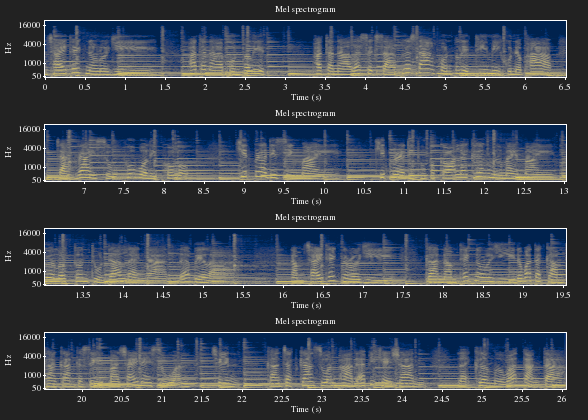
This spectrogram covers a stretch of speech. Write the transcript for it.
ำใช้เทคโนโลยี พัฒนาผลผลิต พัฒนาและศึกษาเพื่อสร้างผลผลิตที่มีคุณภาพ จากไร่สู่ผู้บริโภค คิดประดิษฐ์สิ่งใหม่ คิดประดิษฐ์อุปกรณ์และเครื่องมือใหม่ ๆ เพื่อลดต้นทุนด้านแรงงานและเวลานำใช้เทคโนโลยี การนำเทคโนโลยีนวัตกรรมทางการเกษตรมาใช้ในสวน เช่น การจัดการสวนผ่านแอปพลิเคชัน และเครื่องมือวัดต่าง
